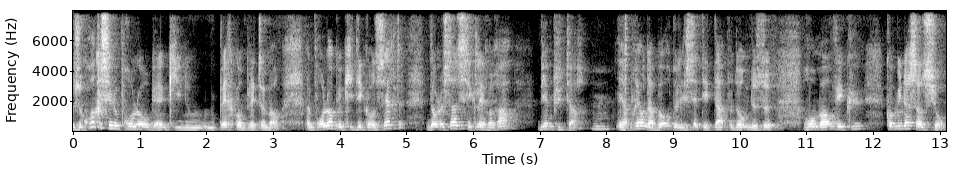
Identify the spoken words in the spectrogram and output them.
je, crois que c'est le prologue hein, qui nous, nous perd complètement. Un prologue qui déconcerte, dont le sens s'éclairera bien plus tard. Et après, on aborde les sept étapes donc de ce roman vécu comme une ascension.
